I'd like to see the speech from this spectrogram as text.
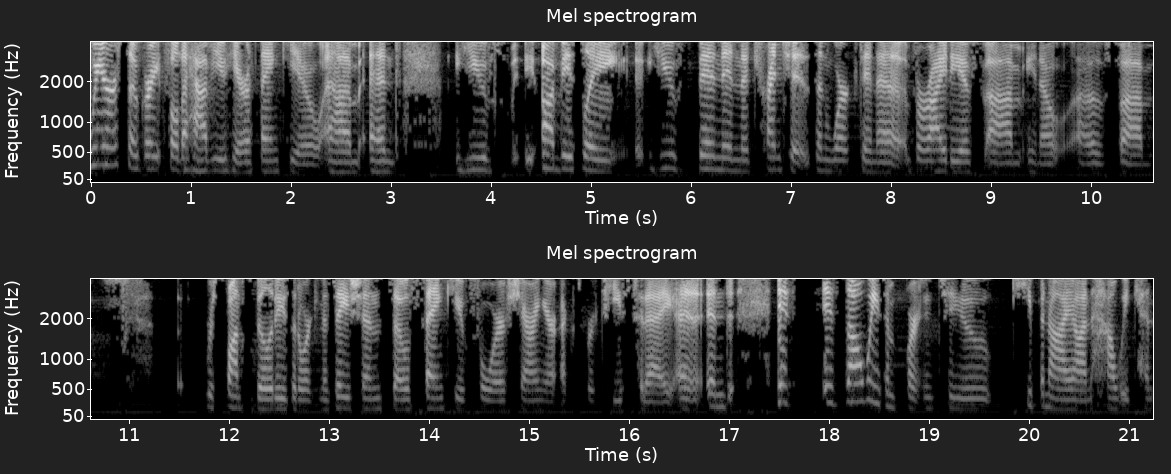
we are so grateful to have you here. Thank you. Um, and you've obviously you've been in the trenches and worked in a variety of um, you know of um, responsibilities at organizations. So thank you for sharing your expertise today. And, and, it's it's always important to keep an eye on how we can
